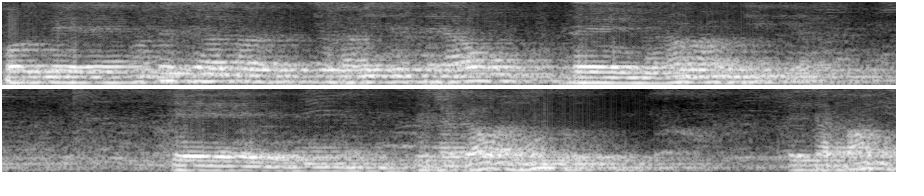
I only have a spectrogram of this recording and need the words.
porque no sé si os, si os habéis enterado de la nueva noticia que, que se acaba el mundo, que chapamos.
